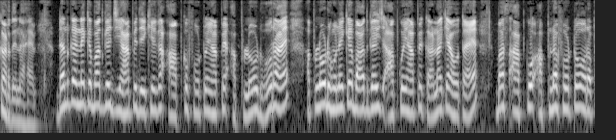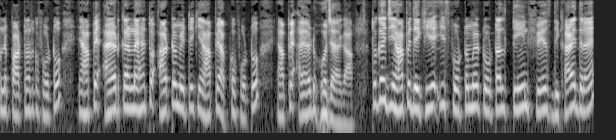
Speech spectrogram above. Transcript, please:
कर देना है डन करने के बाद गई यहाँ पे देखिएगा आपका फ़ोटो यहाँ पे अपलोड हो रहा है अपलोड होने के बाद गई आपको यहाँ पे करना क्या होता है बस आपको अपना फ़ोटो और अपने पार्टनर का फ़ोटो यहाँ पे ऐड करना है तो ऑटोमेटिक यहाँ पे आपका फ़ोटो यहाँ पे ऐड हो जाएगा तो गई यहाँ पे देखिए इस फ़ोटो में टोटल तीन फेस दिखाई दे रहे हैं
